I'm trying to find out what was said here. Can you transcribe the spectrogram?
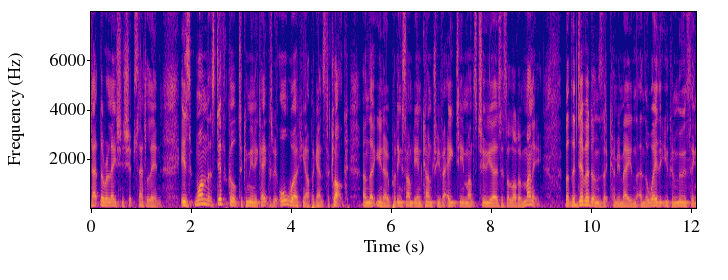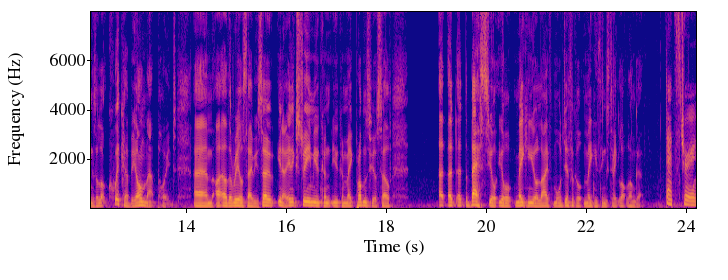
let the relationship settle in is one that's difficult to communicate because we're all working up against the clock and that you know putting somebody in country for 18 months 2 years is a lot of money. But the dividends that can be made and, and the way that you can move things a lot quicker beyond that point um, are, are, the real savings. So you know in extreme you can you can make problems for yourself. At, at, at the best you're, you're making your life more difficult and making things take a lot longer. That's true.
